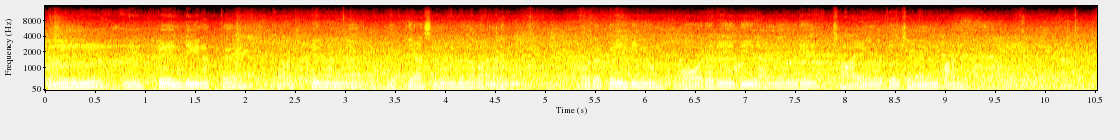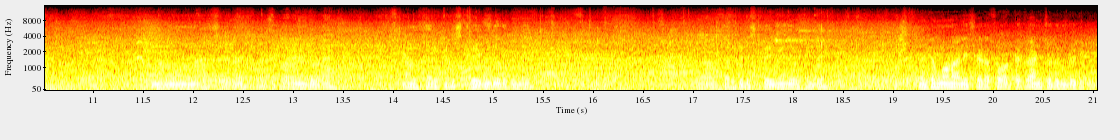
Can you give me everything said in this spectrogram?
പിന്നെ ഇതിന് ഈ പെയിന്റിങ്ങിനൊക്കെ കറക്റ്റ് നല്ല വ്യത്യാസങ്ങളുണ്ടെന്ന് പറഞ്ഞത്. ഓരോ പെയിന്റിങ്ങും ഓരോ രീതിയിലാണ് ഒരു ചായങ്ങൾ തേച്ചതെന്നാണ് പറഞ്ഞത്. മോണാസിയുടെ ഇത് ആൾക്കാർക്ക് ഡിസ്ക്രൈബ് ചെയ്ത് കൊടുക്കുന്നുണ്ട് ആൾക്കാർക്ക് ഡിസ്ക്രൈബ് ചെയ്ത് കൊടുക്കുന്നുണ്ട് എന്നിട്ട് മൊണാലിസയുടെ ഫോട്ടോ കാണിച്ചു കൊടുക്കേണ്ടിയിരിക്കും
